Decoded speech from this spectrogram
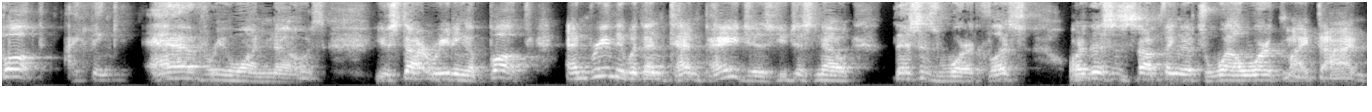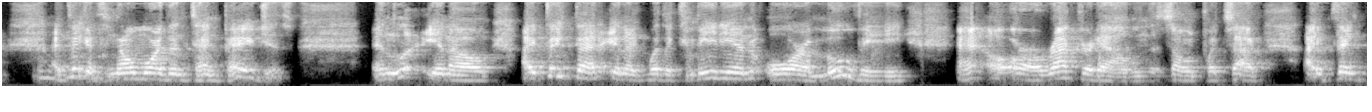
book, I think everyone knows. You start reading a book, and really within 10 pages, you just know this is worthless or this is something that's well worth my time. I think it's no more than 10 pages. And you know, I think that in a with a comedian or a movie eh, or a record album that someone puts out, I think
